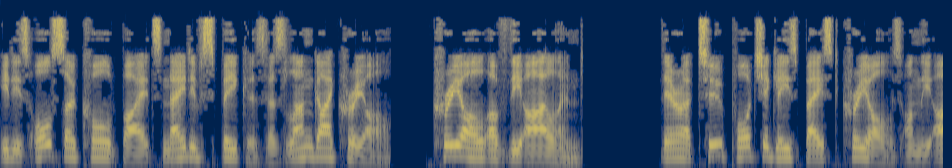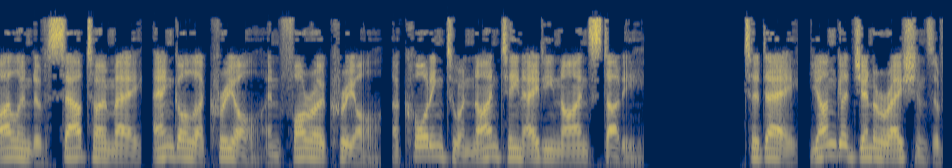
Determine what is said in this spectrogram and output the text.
It is also called by its native speakers as Lung'ie Creole, Creole of the island. There are two Portuguese-based Creoles on the island of São Tomé, Angolar Creole and Forro Creole, according to a 1989 study. Today, younger generations of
